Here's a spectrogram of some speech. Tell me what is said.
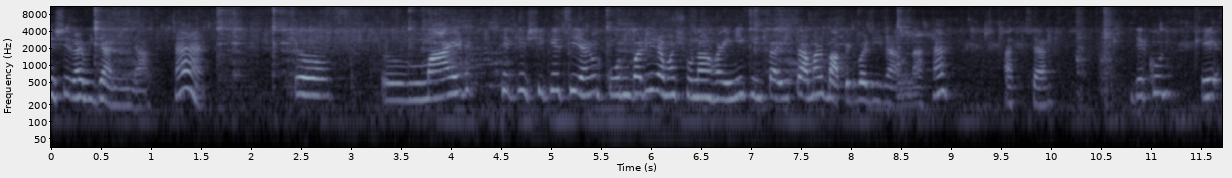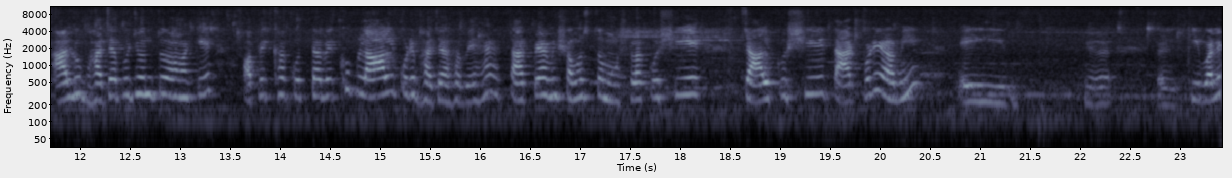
দেশের আমি জানি না হ্যাঁ? তো মায়ের থেকে শিখেছি এখন কোন বাড়ির আমার শোনা হয়নি, কিন্তু এটা আমার বাপের বাড়ির রান্না হ্যাঁ? আচ্ছা দেখুন, এই আলু ভাজা পর্যন্ত আমাকে অপেক্ষা করতে হবে, খুব লাল করে ভাজা হবে হ্যাঁ? তারপরে আমি সমস্ত মশলা কষিয়ে চাল কষিয়ে তারপরে আমি এই কি বলে,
